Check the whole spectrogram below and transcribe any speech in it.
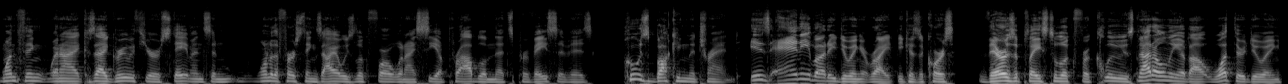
One thing when I, because I agree with your statements, and one of the first things I always look for when I see a problem that's pervasive is who's bucking the trend? Is anybody doing it right? Because of course, there is a place to look for clues, not only about what they're doing,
